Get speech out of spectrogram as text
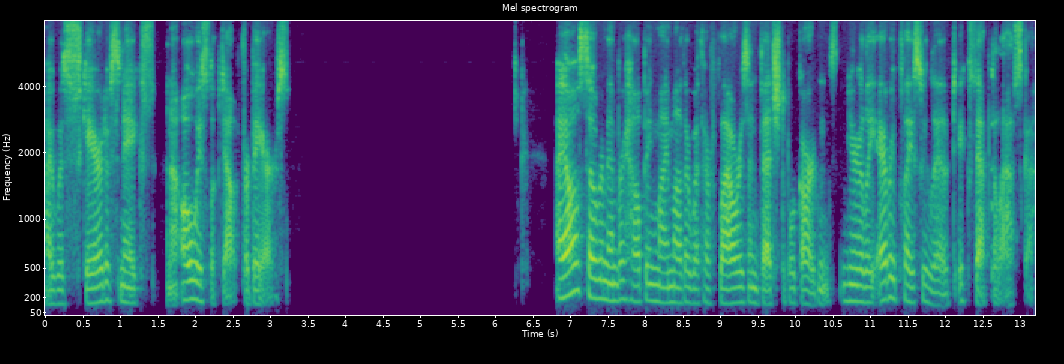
I was scared of snakes, and I always looked out for bears. I also remember helping my mother with her flowers and vegetable gardens nearly every place we lived except Alaska.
